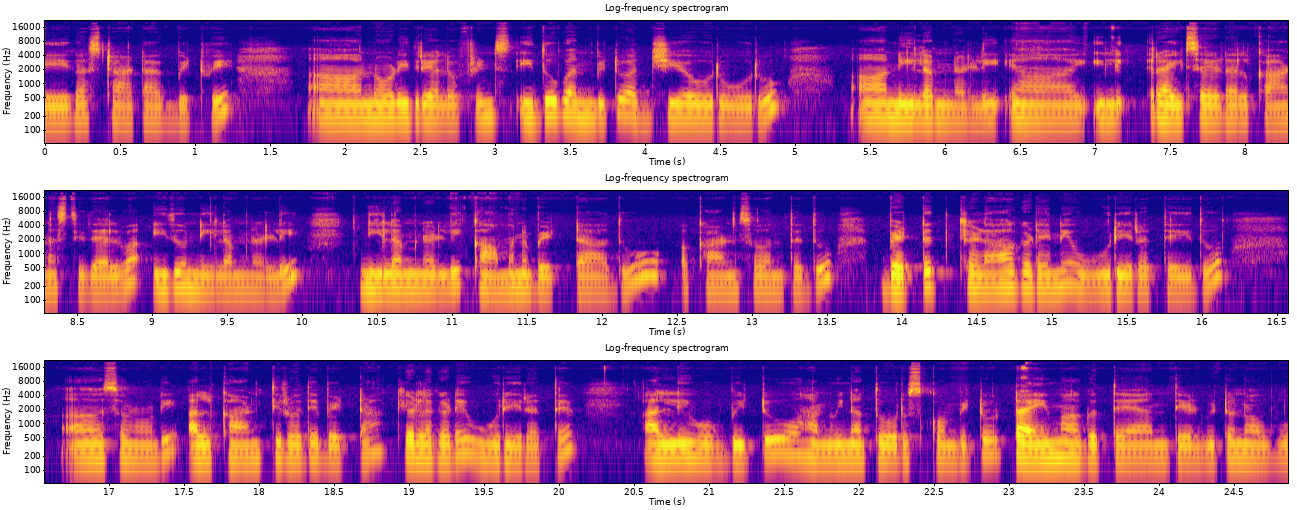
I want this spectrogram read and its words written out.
ಬೇಗ ಸ್ಟಾರ್ಟ್ ಆಗಿಬಿಟ್ವಿ. ನೋಡಿದ್ರಿ ಅಲ್ವ ಫ್ರೆಂಡ್ಸ್ ಇದು ಬಂದುಬಿಟ್ಟು ಅಜ್ಜಿಯವ್ರ ಊರು ನೀಲಂನಳ್ಳಿ. ಇಲ್ಲಿ ರೈಟ್ ಸೈಡಲ್ಲಿ ಕಾಣಿಸ್ತಿದೆ ಅಲ್ವಾ? ಇದು ನೀಲಮ್ನಹಳ್ಳಿ ನೀಲಂನಳ್ಳಿ ಕಾಮನ ಬೆಟ್ಟ ಅದು ಕಾಣಿಸೋ ಅಂಥದ್ದು. ಬೆಟ್ಟದ ಕೆಳಗಡೆನೇ ಊರಿರುತ್ತೆ ಇದು. ಸೊ ನೋಡಿ, ಅಲ್ಲಿ ಕಾಣ್ತಿರೋದೇ ಬೆಟ್ಟ, ಕೆಳಗಡೆ ಊರಿರುತ್ತೆ. ಅಲ್ಲಿ ಹೋಗ್ಬಿಟ್ಟು ಹಣ್ವಿನ ತೋರಿಸ್ಕೊಂಬಿಟ್ಟು ಟೈಮ್ ಆಗುತ್ತೆ ಅಂತೇಳ್ಬಿಟ್ಟು ನಾವು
